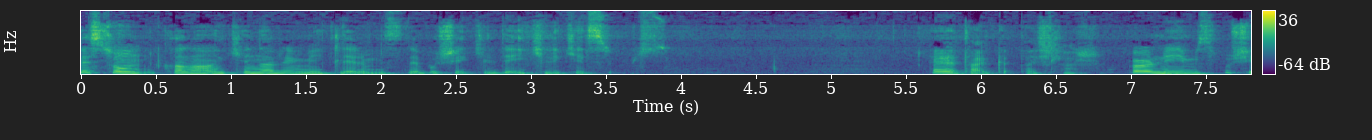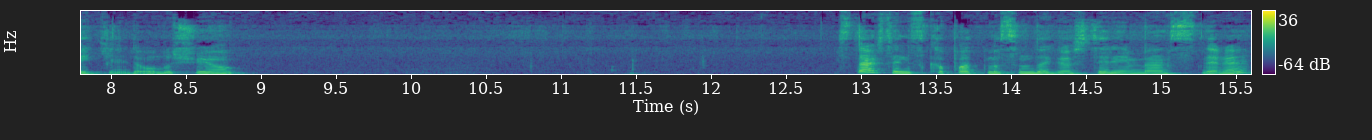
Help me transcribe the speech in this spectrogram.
ve son kalan kenar ilmeklerimizi de bu şekilde ikili kesiyoruz. Evet arkadaşlar, örneğimiz bu şekilde oluşuyor. İsterseniz kapatmasını da göstereyim ben sizlere.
